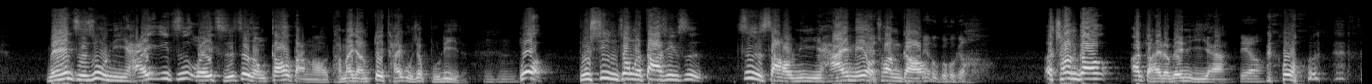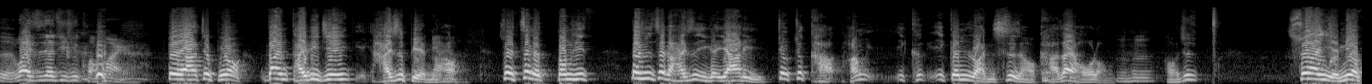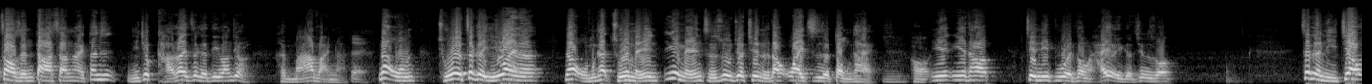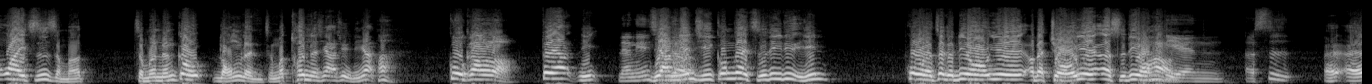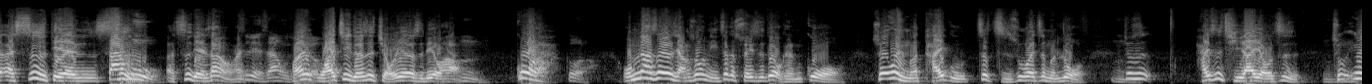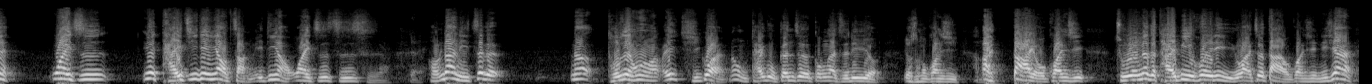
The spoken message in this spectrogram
美元指数你还一直维持这种高档哦，坦白讲对台股就不利了。嗯哼。不过不幸中的大幸是，至少你还没有创高。没有过高。啊，创高啊，台都便宜啊。对哦。是外资就继续狂卖啊。对啊，就不用。但台币今天还是贬了哈，所以这个东西，但是这个还是一个压力，就就卡好像。一颗一根软刺哦，卡在喉咙。嗯哼，好，就是虽然也没有造成大伤害，但是你就卡在这个地方就很麻烦了。对，那我们除了这个以外呢？那我们看除了美元，因为美元指数就牵扯到外资的动态。嗯，好，因为因为它建立部位动态，还有一个就是说，这个你叫外资怎么怎么能够容忍，怎么吞得下去？你看啊，过高了。对啊，你两年两年期公债殖利率已经。过了这个六月啊，不九月二十六号，点呃四，呃呃呃四点三五，呃四点三五，四点三五，反正我还记得是九月二十六号，嗯，过了，过了。我们那时候讲说，你这个随时都有可能过，哦，所以为什么台股这指数会这么弱？嗯、就是还是起来有志，就、嗯、因为外资，因为台积电要涨，一定要有外资支持啊。对，好，那你这个，那投资人会问，哎，奇怪，那我们台股跟这个公债殖利率有有什么关系？哎，大有关系。除了那个台币汇率以外，这大有关系。你现在，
